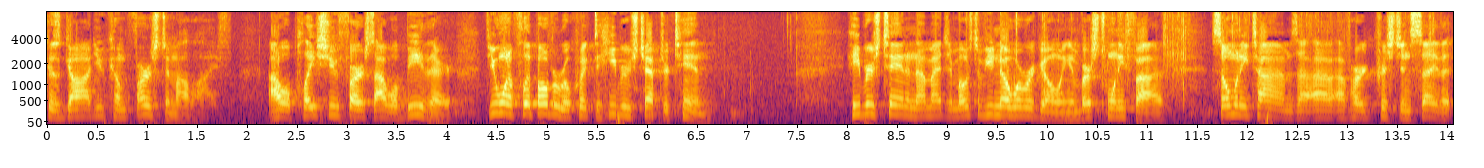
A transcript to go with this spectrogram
because, God, you come first in my life. I will place you first, I will be there. If you want to flip over real quick to Hebrews chapter 10. Hebrews 10, and I imagine most of you know where we're going, in verse 25. So many times I, I've heard Christians say that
